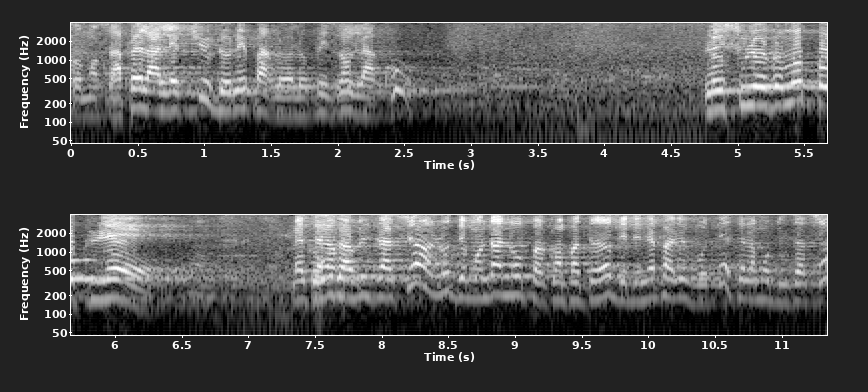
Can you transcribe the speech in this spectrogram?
Comment ça? Après la lecture donnée par le, le président de la Cour. Le soulèvement populaire. Mais c'est la mobilisation. Nous demandons à nos compatriotes de ne pas aller voter. C'est la mobilisation.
